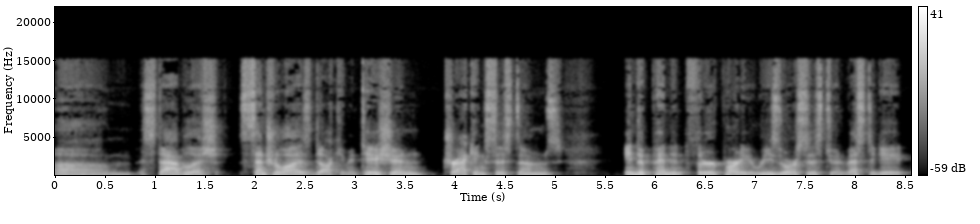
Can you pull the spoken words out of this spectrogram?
Um, establish centralized documentation, tracking systems, independent third party resources to investigate,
